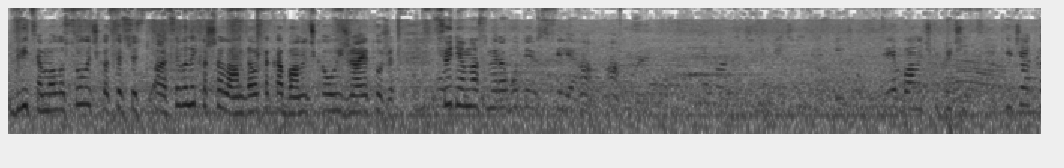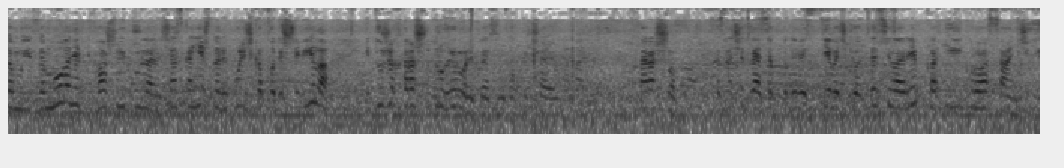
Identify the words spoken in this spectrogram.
Дивіться, малосолочка, це все. А, це велика шаланда, отака баночка уїжджає теж. Сьогодні в нас ми працюємо з філе. Дві баночки печі. Дівчатка мої замовлення під вашу відповідальність. Зараз, звісно, рибулечка подешевіла і дуже хорошо другий ролик Лесенька включаю. Хорошо. Значить, Леся, подивись, дівчатки, оце ціла рибка і круасанчики.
